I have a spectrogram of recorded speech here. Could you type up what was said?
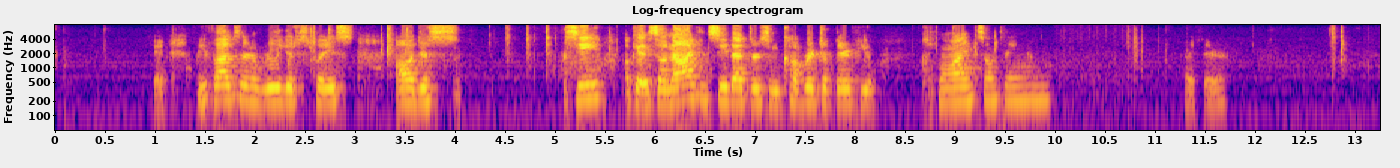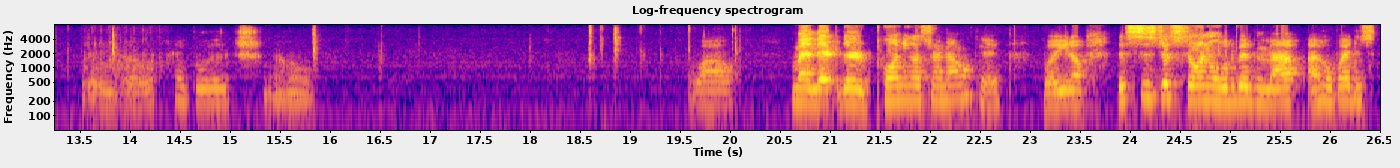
Okay, B flag's in a really good place. I'll just see. Okay, so now I can see that there's some coverage up there if you climb something right there. There you go. Head glitch. No. Wow. Man, they're they're pointing us right now. Okay. Well, you know, this is just showing a little bit of the map. I hope I just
